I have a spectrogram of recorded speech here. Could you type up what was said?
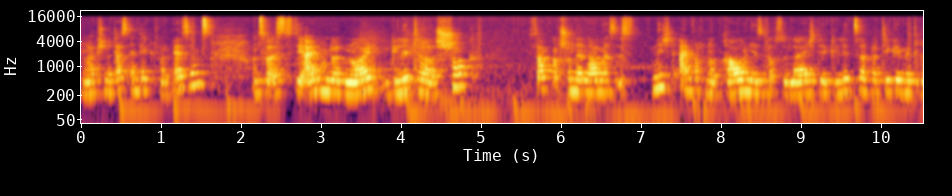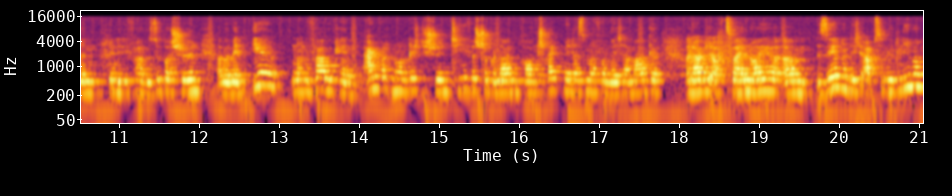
Dann habe ich nur das entdeckt von Essence. Und zwar ist es die 109 Glitter Shock. Sagt auch schon der Name, es ist nicht einfach nur braun, hier sind auch so leichte Glitzerpartikel mit drin. Ich finde die Farbe super schön, aber wenn ihr noch eine Farbe kennt, einfach nur ein richtig schön tiefes Schokoladenbraun, schreibt mir das mal von welcher Marke. Und da habe ich auch zwei neue ähm, Serien, die ich absolut liebe.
